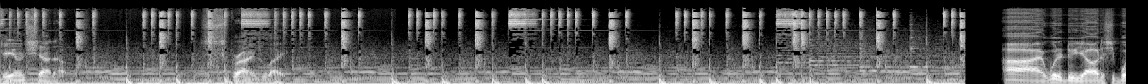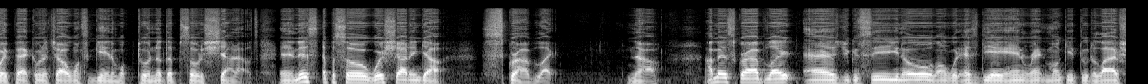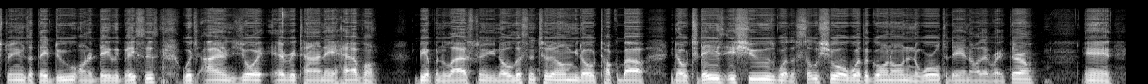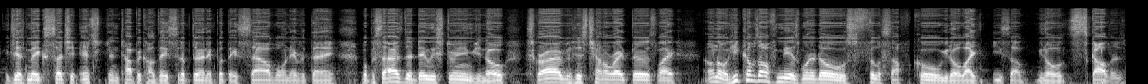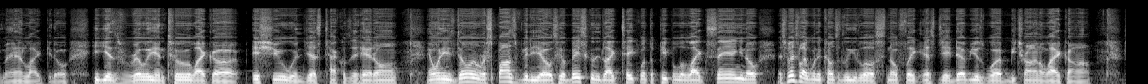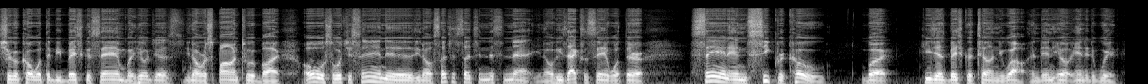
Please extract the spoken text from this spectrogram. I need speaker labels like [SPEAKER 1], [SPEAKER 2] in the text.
[SPEAKER 1] Today on Shoutout, Scribe Light. Alright, what it do y'all? This your boy Pat coming at y'all once again and welcome to another episode of Shoutouts. And in this episode, we're shouting out Scribe Light. Now, I'm at Scribe Light, as you can see, you know, along with SDA and Rant Monkey through the live streams that they do on a daily basis, which I enjoy every time they have them. Be up in the live stream, you know, listen to them, you know, talk about, you know, today's issues, whether social or whether going on in the world today and all that right there and it just makes such an interesting topic because they sit up there and they put their salve on everything. But besides their daily streams, you know, Scribe his channel right there is like I don't know. He comes off of me as one of those philosophical, you know, like Aesop, you know, scholars, man. Like, you know, he gets really into like a issue and just tackles it head on. And when he's doing response videos, he'll basically like take what the people are like saying, you know, especially like when it comes to these little snowflake SJWs, what be trying to like um, sugarcoat what they be basically saying, but he'll just, you know, respond to it by, oh, so what you're saying is, you know, such and such and this and that. You know, he's actually saying what they're saying in secret code but he's just basically telling you out. And then he'll end it with,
